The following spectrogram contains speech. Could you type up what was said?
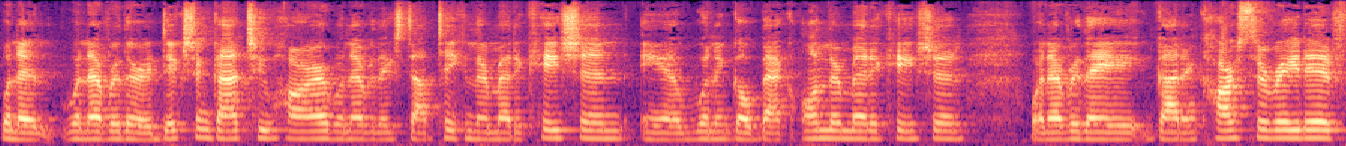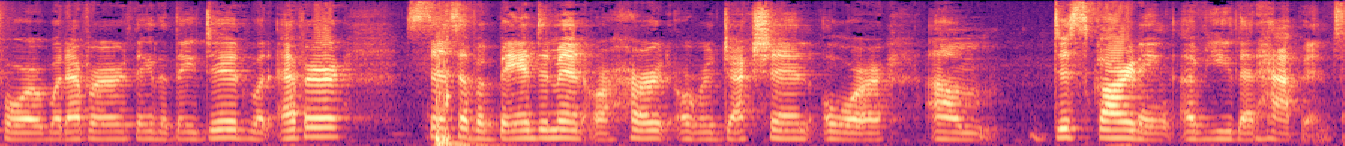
when it, whenever their addiction got too hard, whenever they stopped taking their medication and wouldn't go back on their medication, whenever they got incarcerated for whatever thing that they did, whatever sense of abandonment or hurt or rejection or um, discarding of you that happened.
